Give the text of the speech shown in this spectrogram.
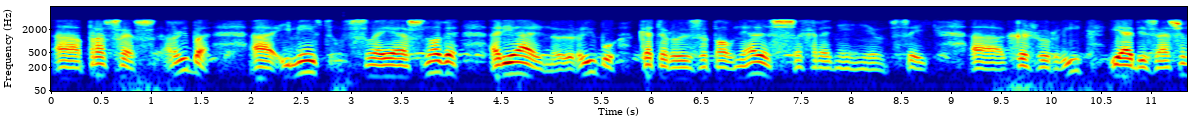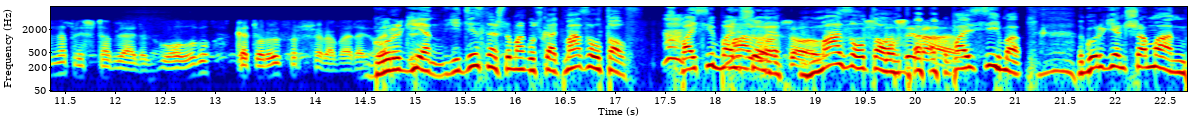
а, процесс рыба, а, имеет в своей основе реальную рыбу, которую заполняли с сохранением всей а, кожуры и обязательно представляли голову, которую фаршировали. Гурген, единственное, что могу сказать, Мазлтов. Спасибо большое. Мазл-тов. Спасибо. да, Спасибо. Гурген Шаман.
